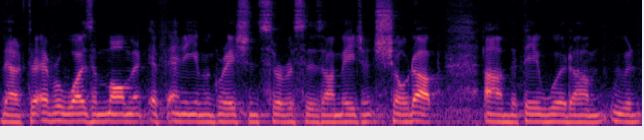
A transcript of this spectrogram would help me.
that if there ever was a moment, if any immigration services um, showed up, um, that they would, um, we would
